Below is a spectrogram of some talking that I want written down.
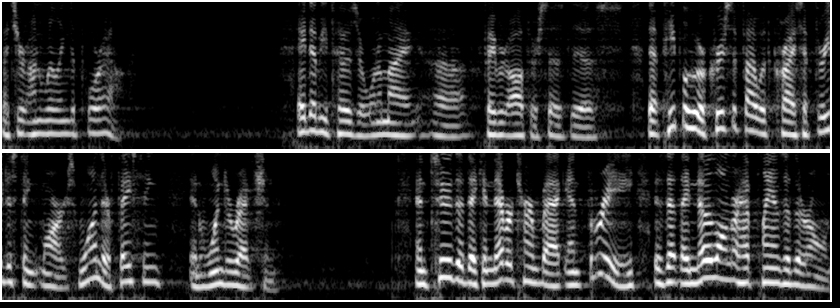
that you're unwilling to pour out? A.W. Tozer, one of my uh, favorite authors, says this that people who are crucified with Christ have three distinct marks. One, they're facing in one direction. And two, that they can never turn back. And three, is that they no longer have plans of their own.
